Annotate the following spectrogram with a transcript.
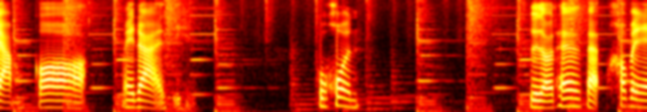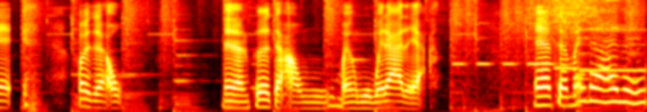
จัมก็ไม่ได้สิ ทุกคนคือเราแค่แบบเข้าไปเข้าไปจะเอา ในนั้นเพื่อจะเอาแมงมุมไม่ได้เลยอะแน่จะไม่ได้เลย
